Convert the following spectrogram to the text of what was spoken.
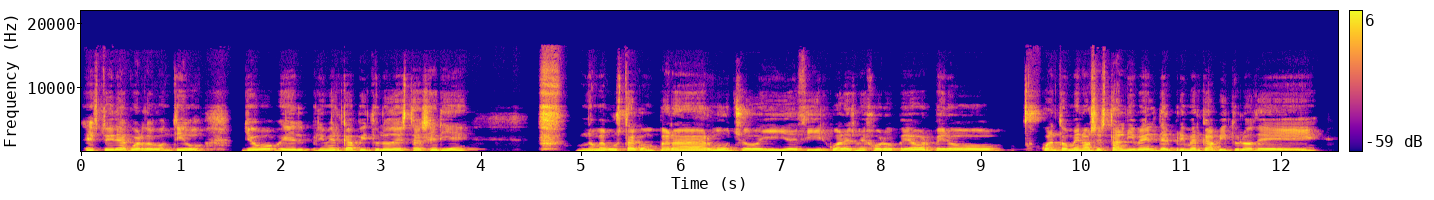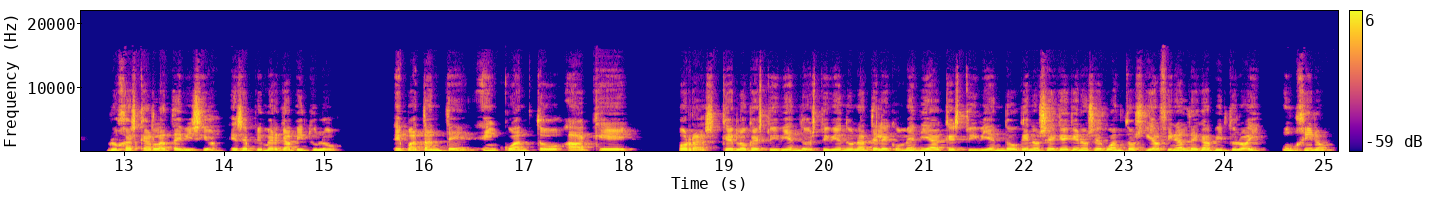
Estoy de acuerdo contigo. Yo el primer capítulo de esta serie no me gusta comparar mucho y decir cuál es mejor o peor, pero cuanto menos está al nivel del primer capítulo de Bruja Escarlata y Visión. Ese primer capítulo epatante en cuanto a que porras, ¿qué es lo que estoy viendo? Estoy viendo una telecomedia, ¿qué estoy viendo? Que no sé qué, que no sé cuántos, y al final de capítulo hay un giro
